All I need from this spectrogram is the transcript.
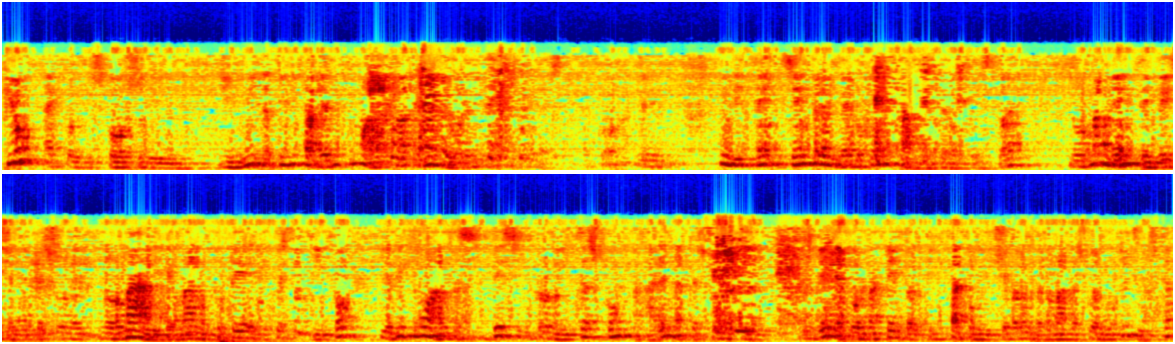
più, ecco il discorso di Jimmy, l'attività del ritmo alfa è maggiore di vedete? Quindi è sempre a livello frontale però questo. Eh? Normalmente invece nelle persone normali che non hanno poteri di questo tipo, il ritmo alfa si desincronizza, scompare, la persona che si sveglia torna attento all'attività, come diceva lui, la domanda sua è molto giusta,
